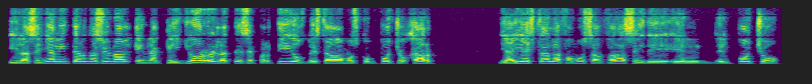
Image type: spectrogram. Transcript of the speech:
y la señal internacional en la que yo relaté ese partido, estábamos con Pocho Harp. Y ahí está la famosa frase de el Pocho,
